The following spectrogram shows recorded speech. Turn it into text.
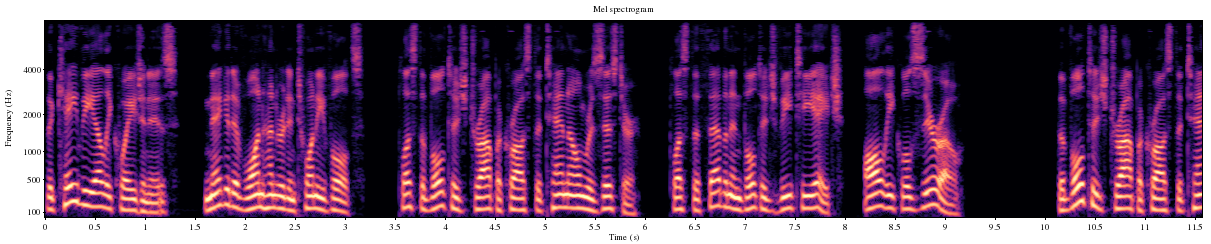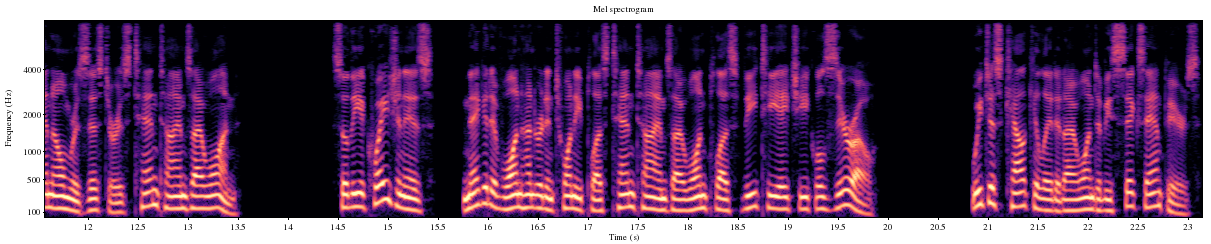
The KVL equation is negative 120 volts plus the voltage drop across the 10 ohm resistor plus the Thevenin voltage VTH all equals 0. The voltage drop across the 10 ohm resistor is 10 times I1. So the equation is negative 120 plus 10 times I1 plus VTH equals 0. We just calculated I1 to be 6 amperes,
